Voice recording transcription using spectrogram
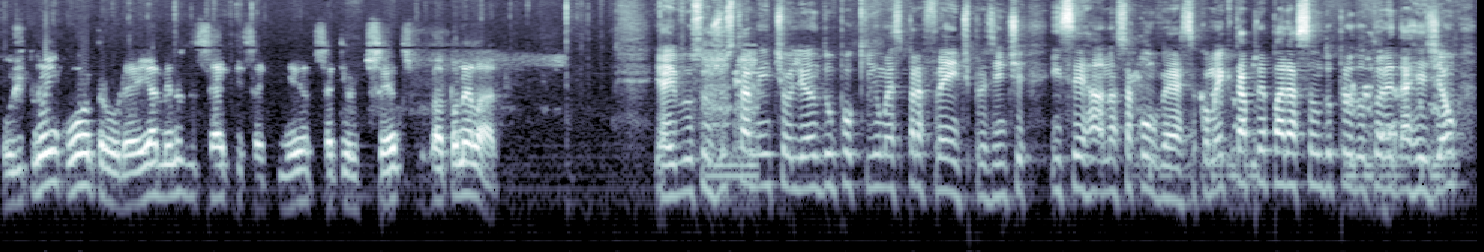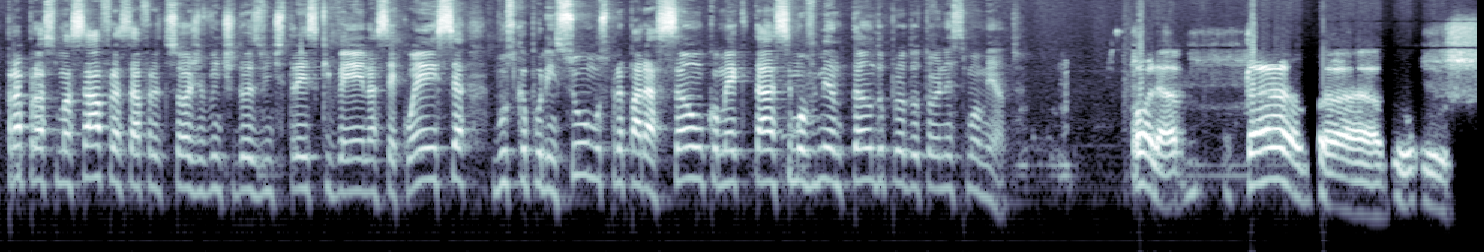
Hoje tu não encontra ureia a menos de 7,500, 7,800 a tonelada. E aí, Wilson, justamente olhando um pouquinho mais para frente, para a gente encerrar a nossa conversa, como é que está a preparação do produtor da região para a próxima safra, a safra de soja 22-23 que vem aí na sequência, busca por insumos, preparação, como é que está se movimentando o produtor nesse momento? Olha, tá, uh, os,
